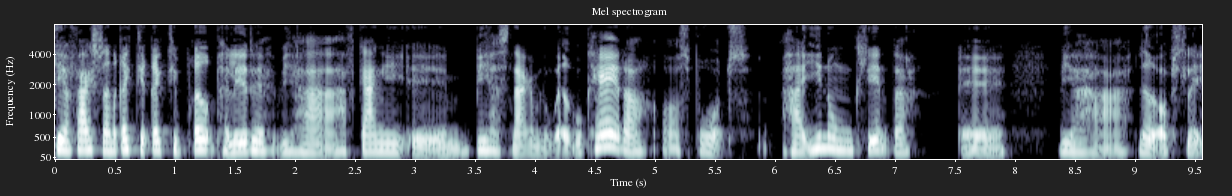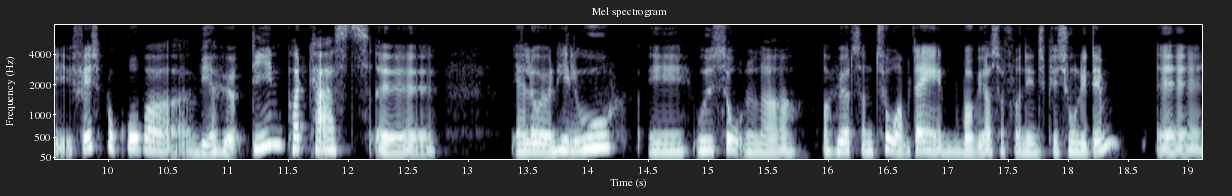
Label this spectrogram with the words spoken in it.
Det har faktisk været en rigtig, rigtig bred palette, vi har haft gang i. Øh, vi har snakket med nogle advokater og spurgt, har I nogle klienter? Øh, vi har lavet opslag i Facebook-grupper, vi har hørt din podcasts. Øh, jeg lå jo en hel uge øh, ude i solen og, og hørt sådan to om dagen, hvor vi også har fået en inspiration i dem. Øh,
